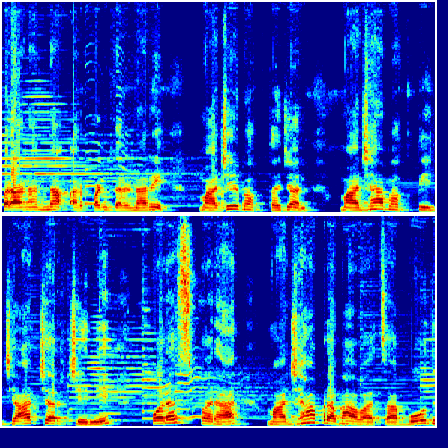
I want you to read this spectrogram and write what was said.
प्राणांना अर्पण करणारे माझे भक्तजन माझ्या भक्तीच्या चर्चेने परस्परात माझ्या प्रभावाचा बोध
